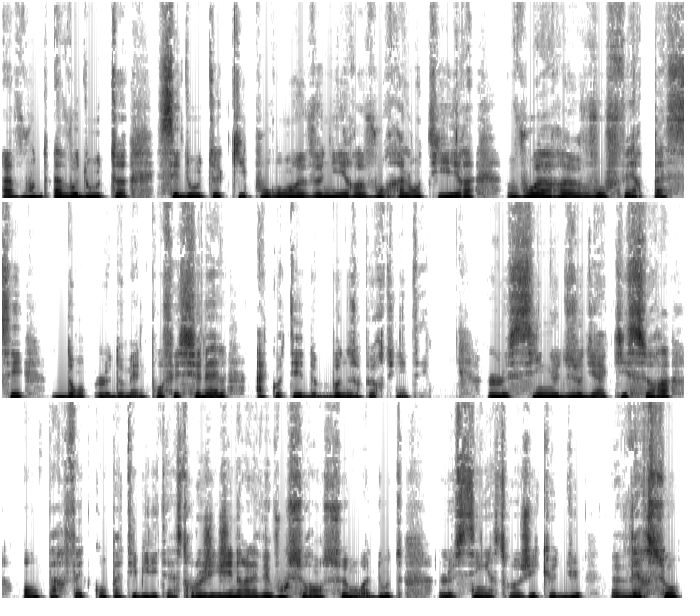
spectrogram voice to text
à, vous, à vos doutes, ces doutes qui pourront euh, venir vous ralentir, voire euh, vous faire passer dans le domaine professionnel à côté de bonnes opportunités. Le signe du zodiaque qui sera en parfaite compatibilité astrologique générale avec vous sera en ce mois d'août le signe astrologique du Verseau.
